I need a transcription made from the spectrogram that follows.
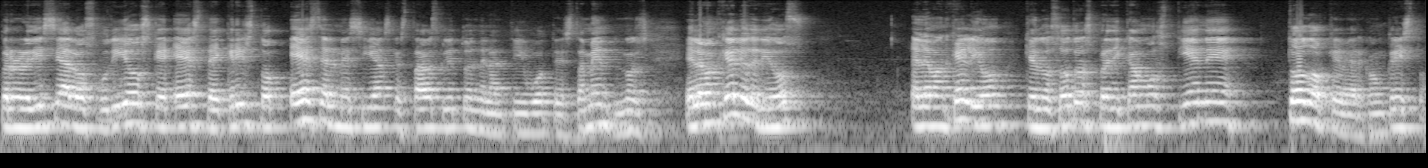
pero le dice a los judíos que este Cristo es el Mesías que estaba escrito en el Antiguo Testamento. Entonces, el Evangelio de Dios, el Evangelio que nosotros predicamos tiene todo que ver con Cristo.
